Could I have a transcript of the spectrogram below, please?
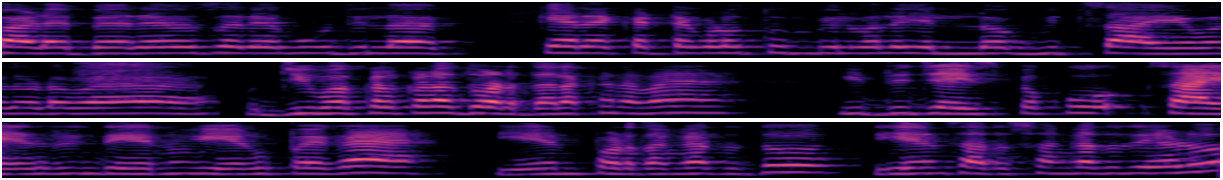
ಮಳೆ ಬೇರೆ ಸರಿಯಾಗಿ ಊದಿಲ್ಲ ಕೆರೆ ಕಟ್ಟೆಗಳು ತುಂಬಿಲ್ವಲ್ಲ ಎಲ್ಲೋಗಿ ಬಿದ್ದು ಸಾಯವ ದೊಡವ? ಜೀವ ಕಳ್ಕೊಳ್ಳೋ ದೊಡ್ಡದಲ್ಲ ಕಣವ ಇದ್ದು ಜಯಿಸ್ಬೇಕು. ಸಾಯೋದ್ರಿಂದ ಏನು ಏನು ಉಪಯೋಗ? ಏನು ಪಡ್ದಂಗತ್ತದು ಏನು ಅದು ಹೇಳು.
